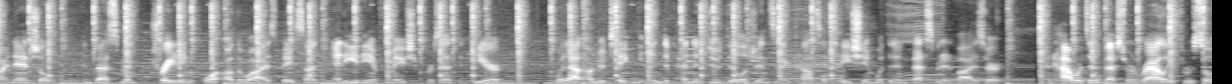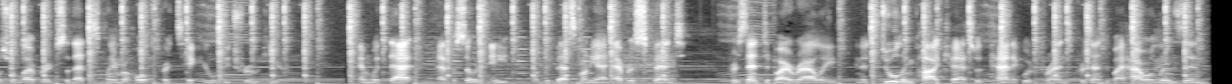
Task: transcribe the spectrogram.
financial, investment, trading, or otherwise, based on any of the information presented here without undertaking independent due diligence and consultation with an investment advisor. And Howard's an investor in Rally through social leverage, so that disclaimer holds particularly true here. And with that, episode 8 of The Best Money I Ever Spent, presented by Rally, in a dueling podcast with Panic with Friends, presented by Howard Lindzon,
